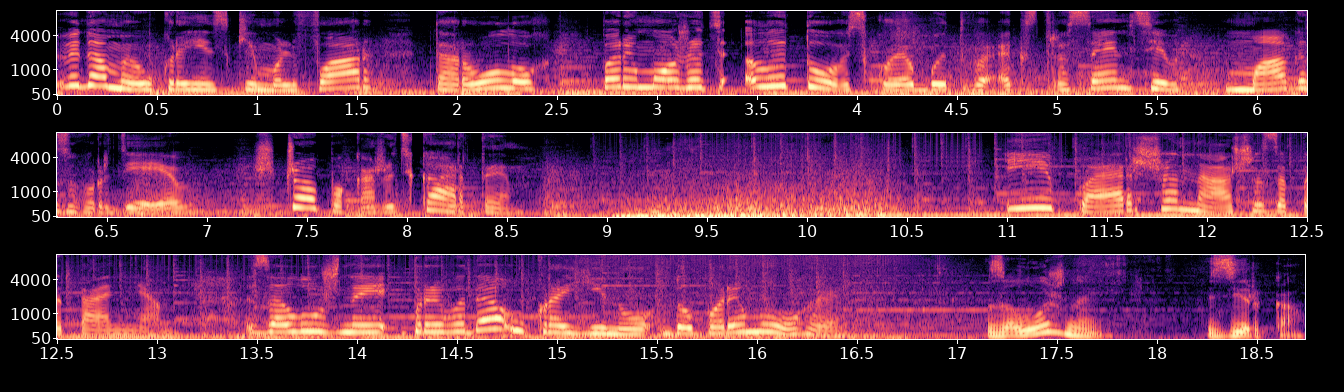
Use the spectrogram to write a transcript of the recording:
відомий український мольфар, таролог, переможець литовської битви екстрасенсів Макс Гордєєв. Що покажуть карти? І перше наше запитання: Залужний приведе Україну до перемоги. Залужний зірка.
